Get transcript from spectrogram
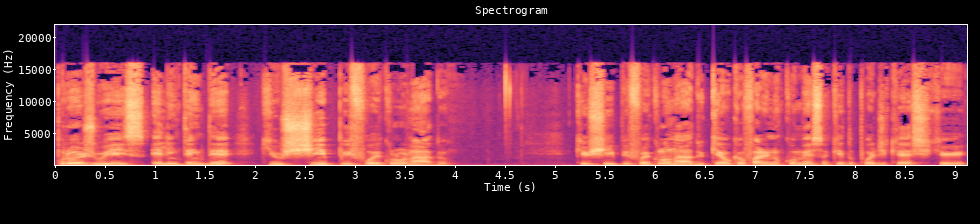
pro juiz, ele entender que o chip foi clonado. que o chip foi clonado, que é o que eu falei no começo aqui do podcast, que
